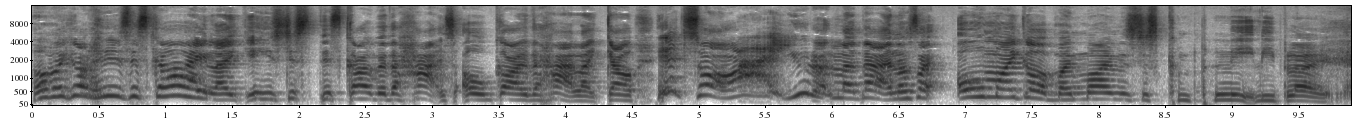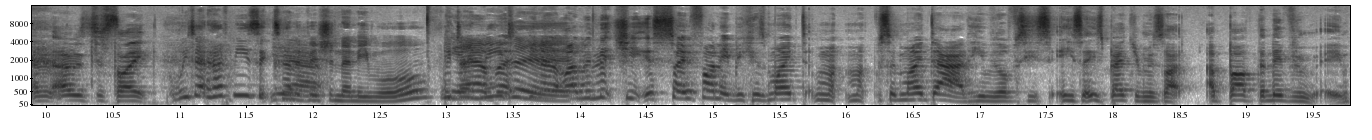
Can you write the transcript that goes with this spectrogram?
Oh my god, who's this guy? Like he's just this guy with a hat, this old guy with a hat, like go, it's alright, you don't like that. And I was like, oh my god, my mind was just completely blown. And I was just like, We don't have music Yeah. television anymore. We don't need but, it. You know, I would literally. It's so funny because my, my, my so my dad, he was obviously his his bedroom was like above the living room,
